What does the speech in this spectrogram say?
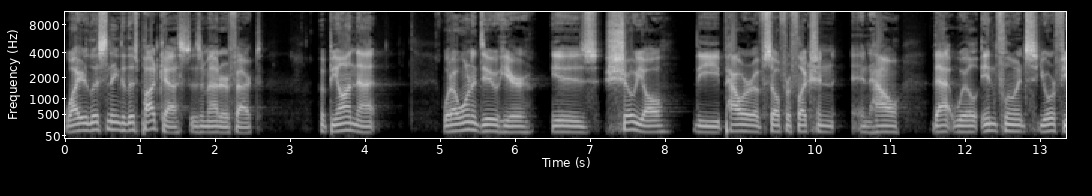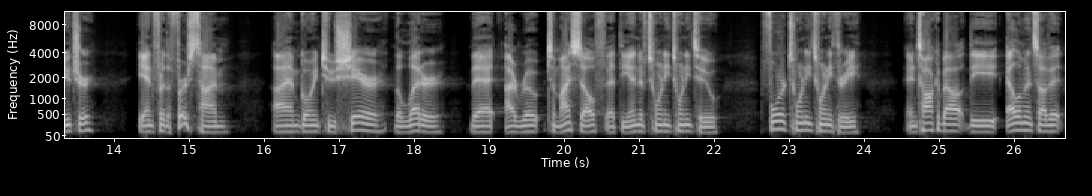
why you're listening to this podcast, as a matter of fact. But beyond that, what I want to do here is show y'all the power of self reflection and how that will influence your future. And for the first time, I am going to share the letter that I wrote to myself at the end of 2022 for 2023 and talk about the elements of it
